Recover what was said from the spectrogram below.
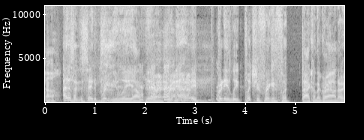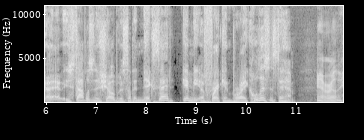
Oh, I just like to say to Brittany Lee out there, Brittany, hey, Brittany Lee, put your friggin' foot back on the ground. Uh, uh, You stop listening to the show because something Nick said? Give me a frickin' break. Who listens to him? yeah, really.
